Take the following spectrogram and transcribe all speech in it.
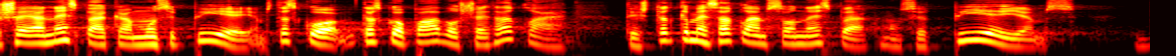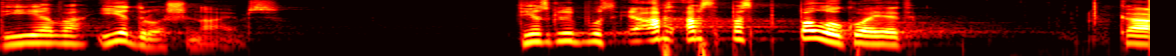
šajā nespējā mums ir pieejams? Tas, ko, tas, ko Pāvils šeit atklāja, tieši tad, kad mēs atklājam savu nespēku, mums ir pieejams Dieva iedrošinājums. Dievs grib būs, ap, ap, palūkojiet, kā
